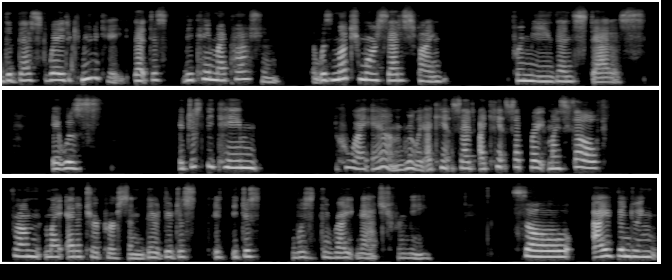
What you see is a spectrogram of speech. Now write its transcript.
the best way to communicate. That just became my passion. It was much more satisfying for me than status. It was, it just became who I am, really. I can't said I can't separate myself from my editor person. They're they're just it, it just was the right match for me. So I've been doing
